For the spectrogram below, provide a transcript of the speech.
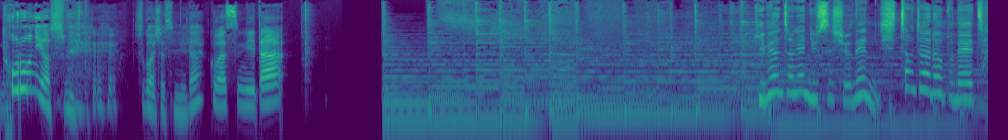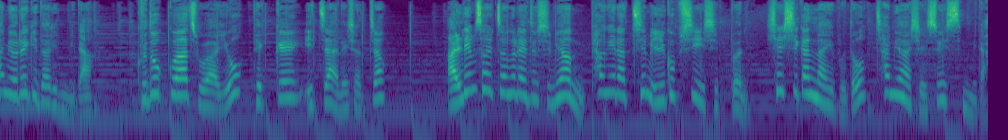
토론이었습니다. 수고하셨습니다. 고맙습니다. 김현정의 뉴스쇼는 시청자 여러분의 참여를 기다립니다. 구독과 좋아요, 댓글 잊지 않으셨죠? 알림 설정을 해두시면 평일 아침 7시 20분 실시간 라이브도 참여하실 수 있습니다.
